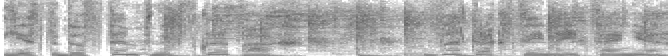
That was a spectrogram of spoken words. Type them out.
jest dostępny w sklepach w atrakcyjnej cenie.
